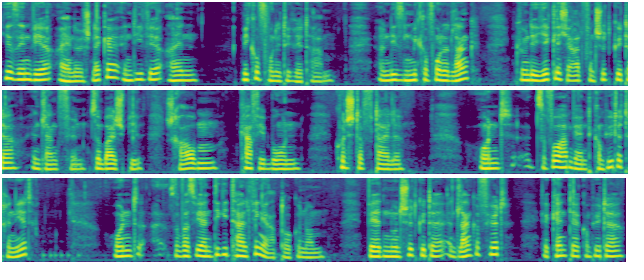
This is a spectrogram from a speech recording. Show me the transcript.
Hier sehen wir eine Schnecke, in die wir ein Mikrofon integriert haben. An diesen Mikrofonen entlang können wir jegliche Art von Schüttgüter entlangführen, zum Beispiel Schrauben, Kaffeebohnen, Kunststoffteile und zuvor haben wir einen Computer trainiert und sowas wie einen digitalen Fingerabdruck genommen. Werden nun Schüttgüter entlang geführt, erkennt der Computer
